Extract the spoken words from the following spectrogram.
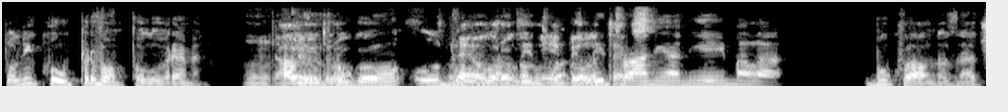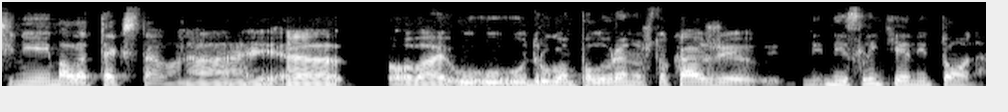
toliko u prvom poluvremenu Mm, ali, u drugom, u drugom, ne, u drugom nije bilo Litvanija tekst. nije imala bukvalno, znači nije imala teksta onaj, uh, ovaj, u, u drugom poluvremenu što kaže ni slike ni tona.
